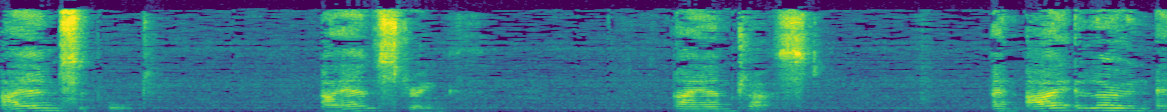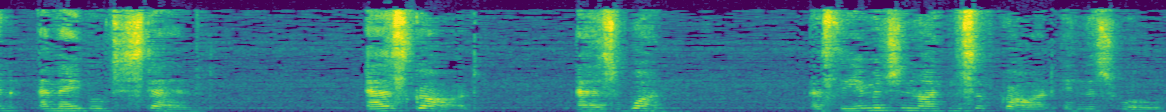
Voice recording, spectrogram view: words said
I am support. I am strength. I am trust. And I alone am, am able to stand as God, as one, as the image and likeness of God in this world,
